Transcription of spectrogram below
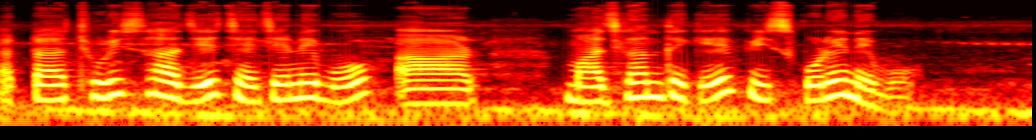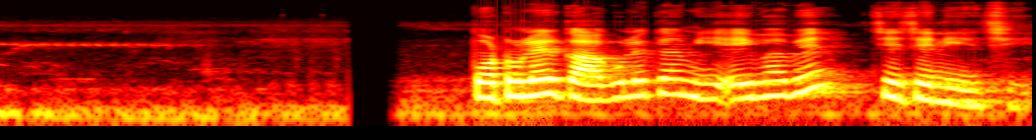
একটা ছুরির সাহায্যে চেঁচে নেব আর মাঝখান থেকে পিস করে নেব। পটলের গাগুলোকে আমি এইভাবে চেঁচে নিয়েছি।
